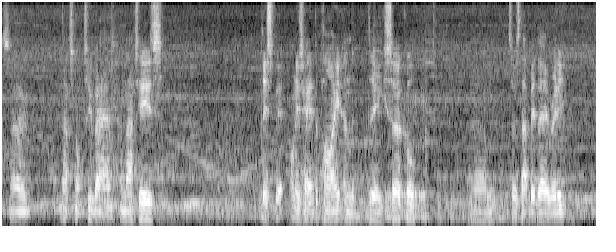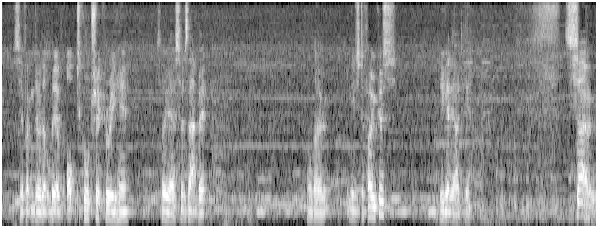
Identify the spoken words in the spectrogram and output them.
So that's not too bad and that is this bit on his head the pie and the, the circle. Um, so it's that bit there really. See if I can do a little bit of optical trickery here. So yeah so it's that bit. Although it needs to focus. You get the idea. So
